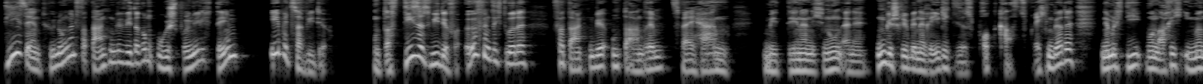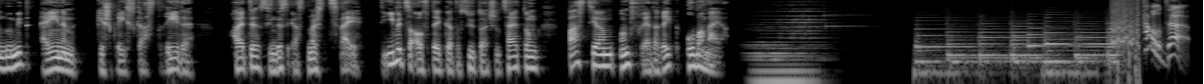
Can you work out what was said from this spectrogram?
Diese Enthüllungen verdanken wir wiederum ursprünglich dem Ibiza-Video. Und dass dieses Video veröffentlicht wurde, verdanken wir unter anderem zwei Herren, mit denen ich nun eine ungeschriebene Regel dieses Podcasts sprechen werde, nämlich die, wonach ich immer nur mit einem Gesprächsgast rede. Heute sind es erstmals zwei. Die Ibiza-Aufdecker der Süddeutschen Zeitung, Bastian und Frederik Obermeier. Hold up.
